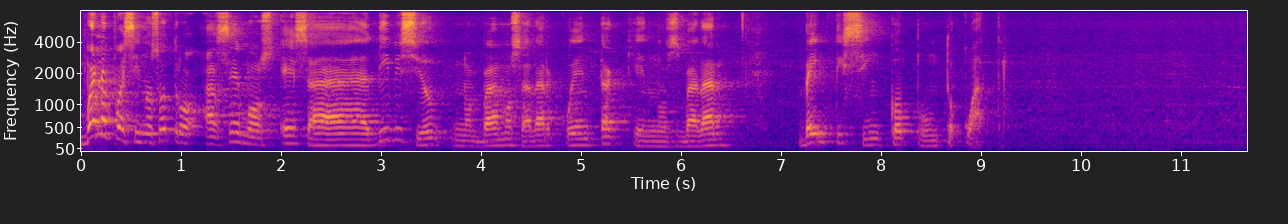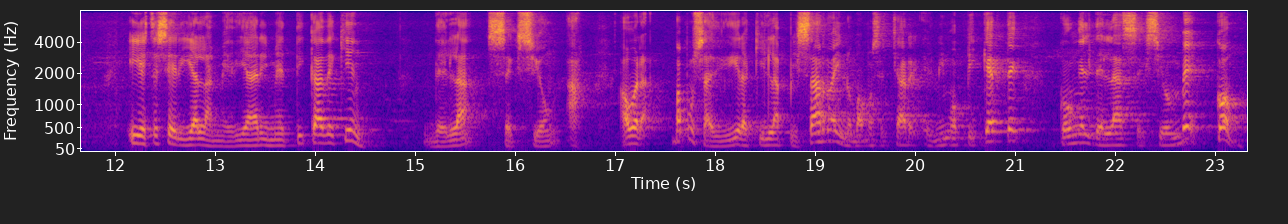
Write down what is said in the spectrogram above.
Bueno, pues si nosotros hacemos esa división, nos vamos a dar cuenta que nos va a dar 25.4. Y esta sería la media aritmética de quién? De la sección A. Ahora, vamos a dividir aquí la pizarra y nos vamos a echar el mismo piquete con el de la sección B. ¿Cómo?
